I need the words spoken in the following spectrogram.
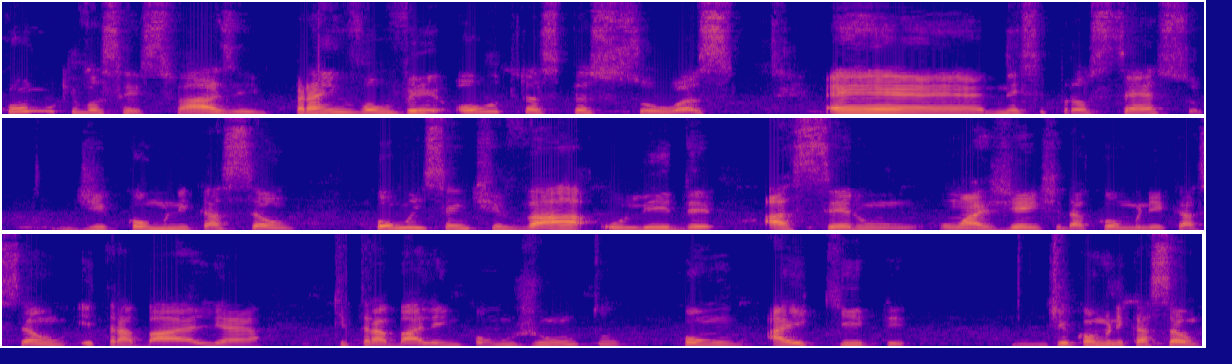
como que vocês fazem para envolver outras pessoas é, nesse processo de comunicação. Como incentivar o líder a ser um, um agente da comunicação e trabalha que trabalha em conjunto com a equipe de comunicação?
